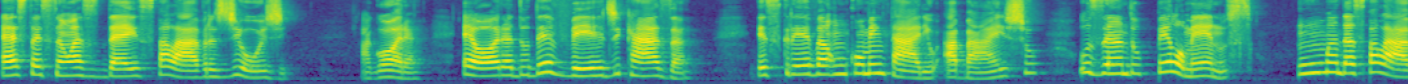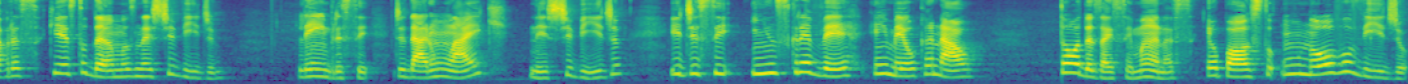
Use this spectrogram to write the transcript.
Estas são as 10 palavras de hoje. Agora é hora do dever de casa. Escreva um comentário abaixo usando pelo menos uma das palavras que estudamos neste vídeo. Lembre-se de dar um like neste vídeo e de se inscrever em meu canal. Todas as semanas eu posto um novo vídeo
